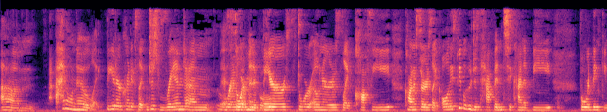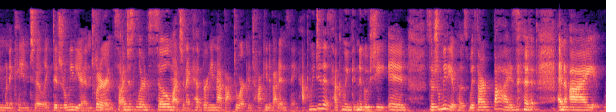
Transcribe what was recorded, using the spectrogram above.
um, I don't know, like theater critics, like just random, Random assortment people. of beer store owners, like coffee connoisseurs, like all these people who just happened to kind of be forward thinking when it came to like digital media and Twitter. Sure. And so I just learned so much and I kept bringing that back to work and talking about it and saying, how can we do this? How can we negotiate in social media posts with our buys? and I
